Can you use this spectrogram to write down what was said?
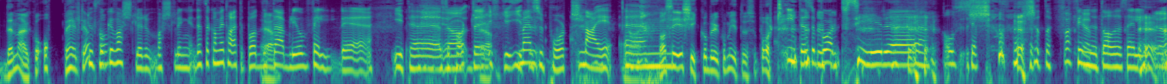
Den er jo ikke oppe hele tida. Du får ikke varslervarsling Dette kan vi ta etterpå. Dette Ja. blir jo veldig IT-support. Ja, det er ikke IT-support. Nei. Um, Hva sier og bruk om IT-support? IT-support sier uh, Hold kjeft, Shut the fuck finn ut av det selv, ja.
